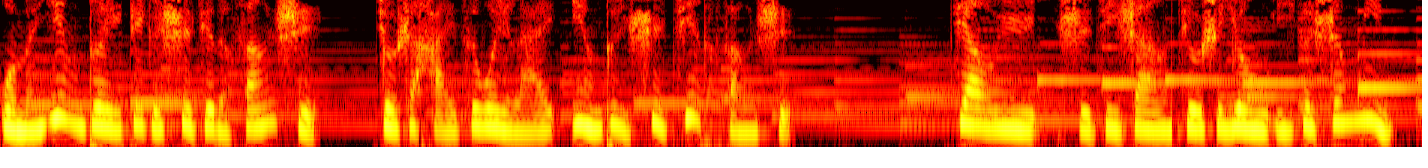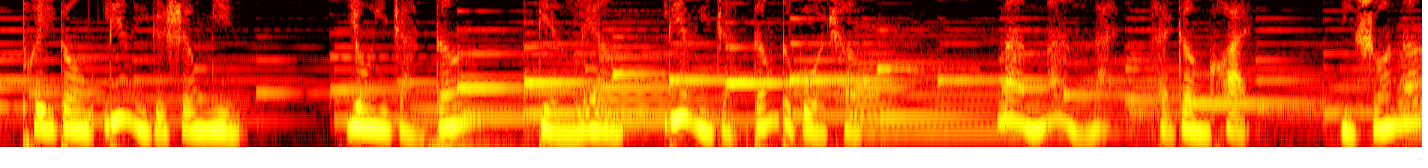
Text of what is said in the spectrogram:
我们应对这个世界的方式，就是孩子未来应对世界的方式。教育实际上就是用一个生命推动另一个生命，用一盏灯点亮另一盏灯的过程。慢慢来才更快，你说呢？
